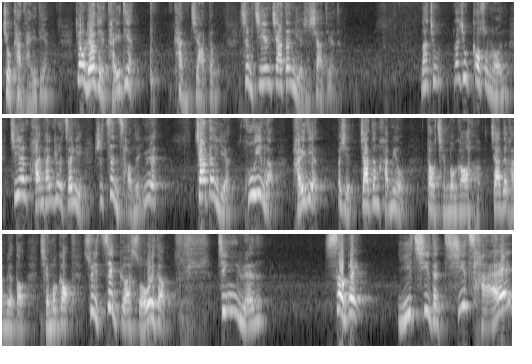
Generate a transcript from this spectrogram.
就看台电；要了解台电，看嘉登。是不是今天嘉登也是下跌的？那就那就告诉我们，今天盘盘就是整理是正常的，因为嘉登也呼应了台电，而且嘉登还没有到前波高，嘉登还没有到前波高，所以这个所谓的晶圆设备仪器的题材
